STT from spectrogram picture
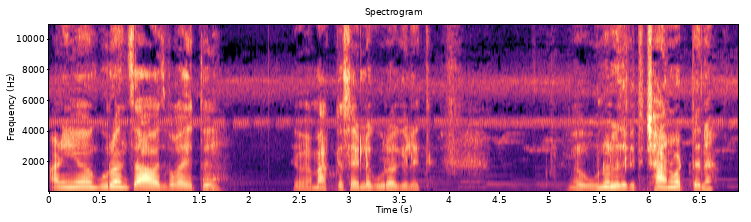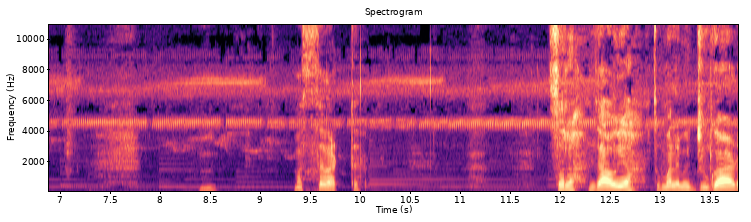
आणि गुरांचा आवाज बघा येतोय. आहे मागच्या साईडला गुरं गेलेत. उन्हाला तर किती छान वाटतं ना? मस्त वाटतं. चला जाऊया. तुम्हाला मी जुगाड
